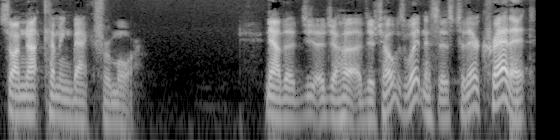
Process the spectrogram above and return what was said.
So I'm not coming back for more. Now, the, the Jehovah's Witnesses, to their credit,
